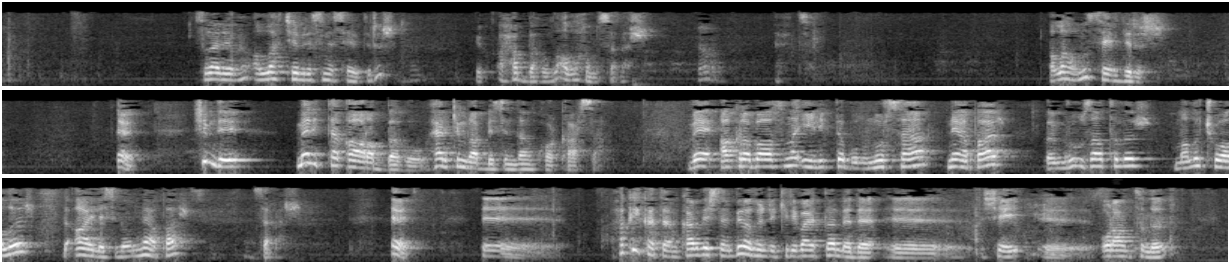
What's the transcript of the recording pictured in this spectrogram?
Sırayla Allah çevresine sevdirir. Ahabbehullah Allah onu sever. Evet. Allah onu sevdirir. Evet. Şimdi men itteka rabbehu her kim Rabbisinden korkarsa ve akrabasına iyilikte bulunursa ne yapar? Ömrü uzatılır, malı çoğalır ve ailesi de onu ne yapar? Sever. Evet. Ee, hakikaten kardeşlerim biraz önceki rivayetlerle de e, şey e, orantılı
